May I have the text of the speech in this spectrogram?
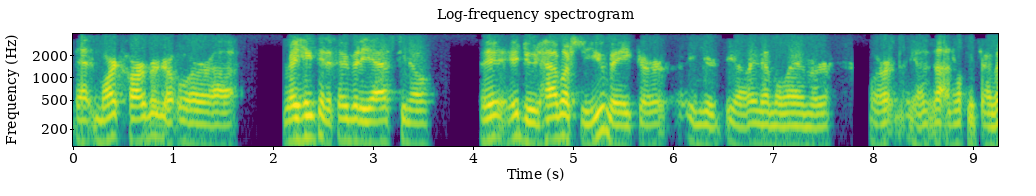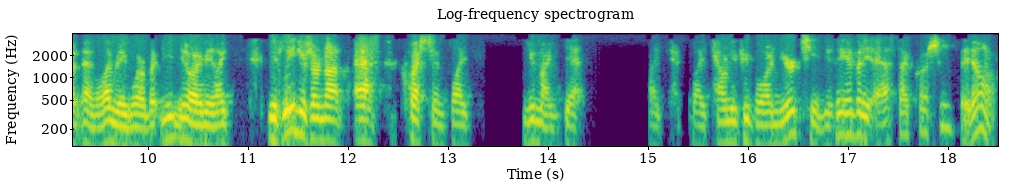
that Mark Harbert or, or uh, Ray Higdon, if anybody asked, you know, hey, hey, dude, how much do you make or in your, you know, in MLM or, or, you know, I don't think I'm at MLM anymore, but you, you know what I mean? Like these leaders are not asked questions like you might get. Like, like how many people on your team? Do you think anybody asked that question? They don't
